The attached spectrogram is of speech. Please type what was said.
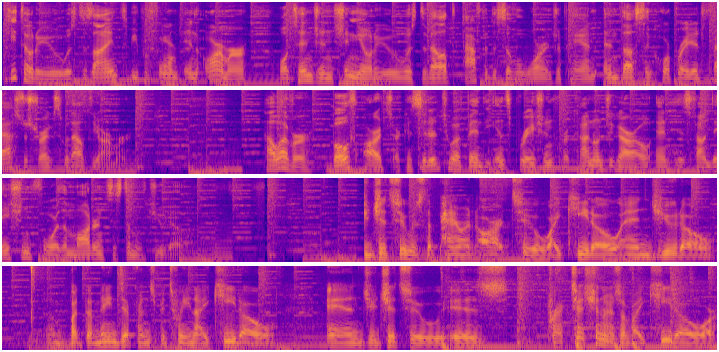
Kitoryu was designed to be performed in armor, while Tenjin Shinryu was developed after the Civil War in Japan and thus incorporated faster strikes without the armor. However, both arts are considered to have been the inspiration for Kano Jigoro and his foundation for the modern system of Judo. Jiu-Jitsu is the parent art to Aikido and Judo, um, but the main difference between Aikido and Jiu-Jitsu is practitioners of Aikido are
